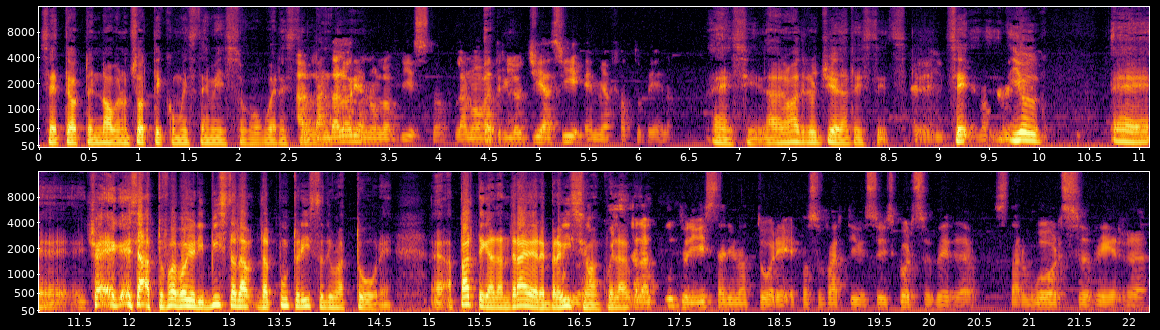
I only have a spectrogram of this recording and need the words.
7, 8 e 9 non so te come stai messo con Guerre Stellari ah, Mandalorian non l'ho visto. La nuova trilogia sì e mi ha fatto pena. Eh sì la nuova trilogia è una tristezza. Se, io eh, cioè, esatto, poi voglio dire, vista da, dal punto di vista di un attore, eh, a parte che Adam Driver è bravissimo in quella... Dal punto di vista di un attore, e posso farti questo discorso per Star Wars, per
